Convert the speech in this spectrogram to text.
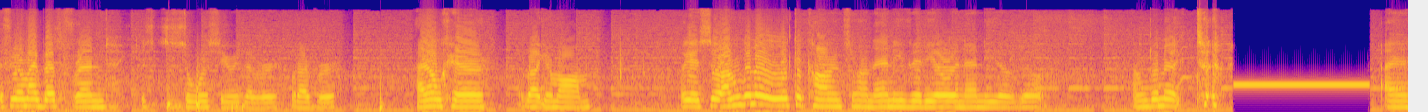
If you're my best friend, it's just the worst series ever. Whatever. I don't care about your mom. Okay, so I'm gonna look at comments on any video and any of the. I'm gonna. I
